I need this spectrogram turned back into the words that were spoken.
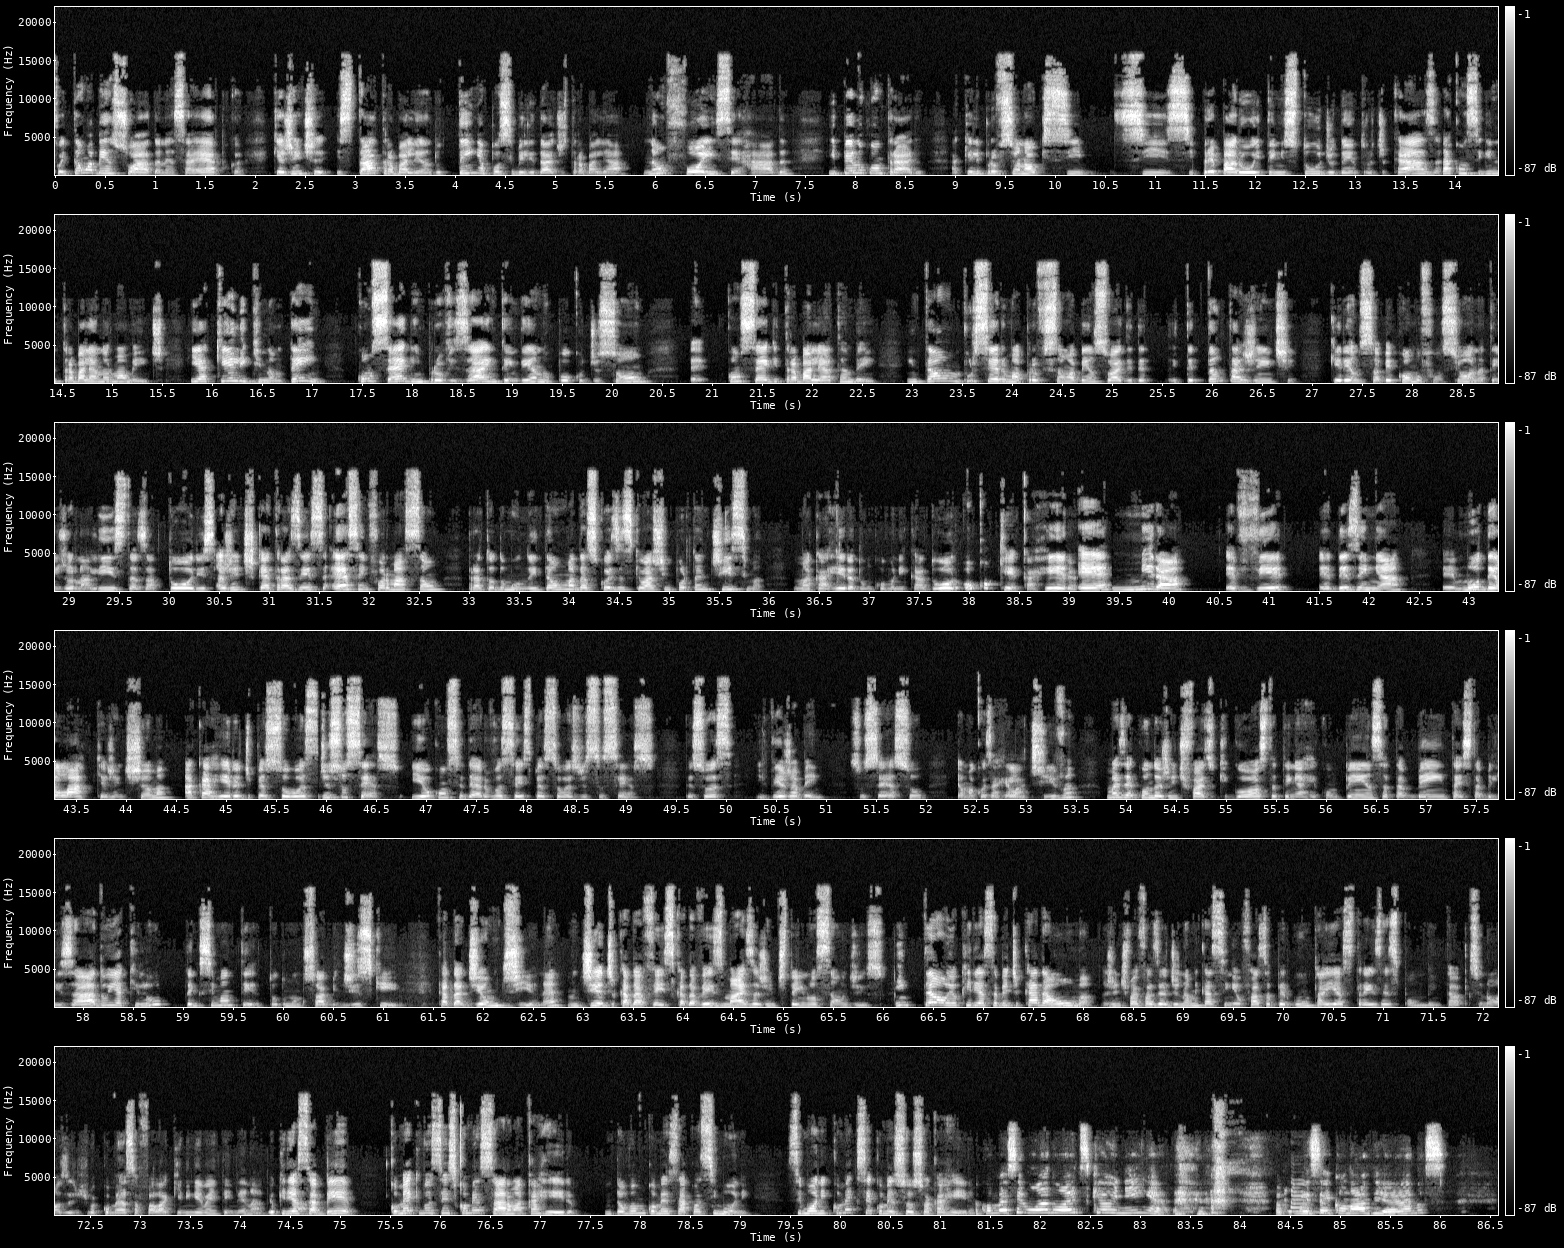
foi tão abençoada nessa época que a gente está trabalhando, tem a possibilidade de trabalhar, não foi encerrada, e pelo contrário, aquele profissional que se, se, se preparou e tem estúdio dentro de casa está conseguindo trabalhar normalmente. E aquele que não tem, consegue improvisar, entendendo um pouco de som, é, consegue trabalhar também. Então, por ser uma profissão abençoada e, de, e ter tanta gente querendo saber como funciona, tem jornalistas, atores, a gente quer trazer essa informação para todo mundo. Então, uma das coisas que eu acho importantíssima numa carreira de um comunicador, ou qualquer carreira, é mirar, é ver, é desenhar, é modelar, que a gente chama, a carreira de pessoas de sucesso. E eu considero vocês pessoas de sucesso. Pessoas, e veja bem, sucesso é uma coisa relativa, mas é quando a gente faz o que gosta, tem a recompensa, tá bem, tá estabilizado e aquilo tem que se manter. Todo mundo sabe disso que cada dia é um dia, né? Um dia de cada vez, cada vez mais a gente tem noção disso. Então, eu queria saber de cada uma, a gente vai fazer a dinâmica assim, eu faço a pergunta e as três respondem, tá? Porque senão a gente começa a falar aqui e ninguém vai entender nada. Eu queria tá. saber como é que vocês começaram a carreira. Então, vamos começar com a Simone. Simone, como é que você começou a sua carreira? Eu comecei um ano antes que a Aninha. eu comecei com nove anos.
